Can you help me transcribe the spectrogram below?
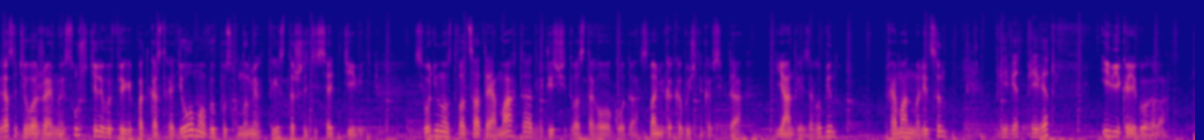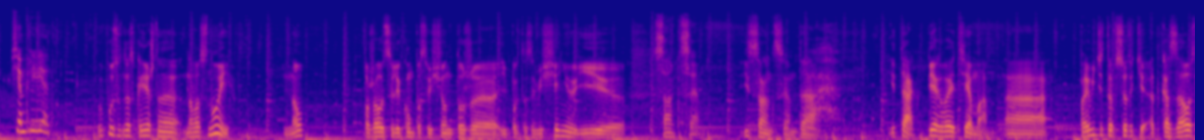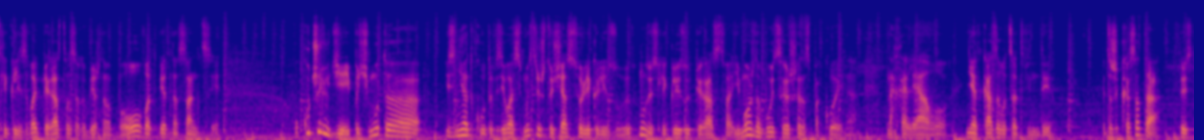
Здравствуйте, уважаемые слушатели, в эфире подкаст Радиома, выпуск номер 369. Сегодня у нас 20 марта 2022 года. С вами, как обычно, как всегда, я Андрей Зарубин, Роман Малицын. Привет, привет. И Вика Егорова. Всем привет. Выпуск у нас, конечно, новостной, но, пожалуй, целиком посвящен тоже импортозамещению и... Санкциям. И санкциям, да. Итак, первая тема. Правительство все-таки отказалось легализовать пиратство зарубежного ПО в ответ на санкции. У кучи людей почему-то из ниоткуда взялась мысль, что сейчас все легализуют, ну то есть легализуют пиратство, и можно будет совершенно спокойно, на халяву, не отказываться от винды. Это же красота. То есть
